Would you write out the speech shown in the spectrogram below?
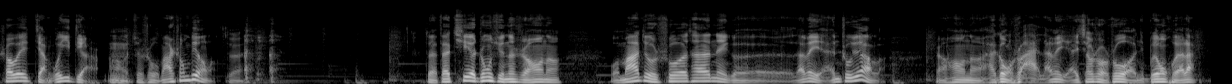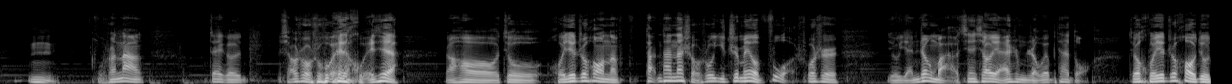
稍微讲过一点儿啊，就是我妈生病了。对，对，在七月中旬的时候呢，我妈就说她那个阑尾炎住院了，然后呢还跟我说，哎，阑尾炎小手术你不用回来。嗯，我说那这个小手术我也得回去，然后就回去之后呢，但但那手术一直没有做，说是。有炎症吧，要先消炎什么的，我也不太懂。就回去之后，就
